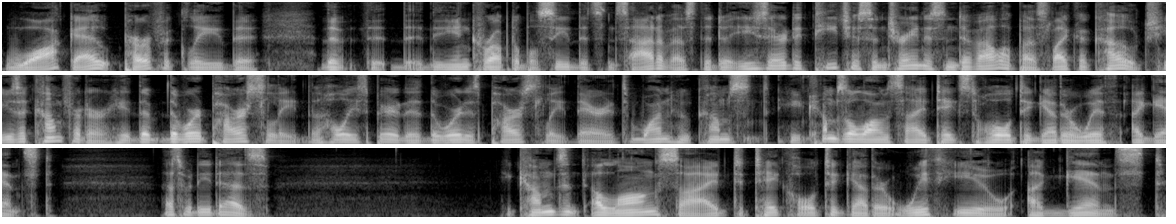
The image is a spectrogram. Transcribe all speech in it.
walk out perfectly the the, the, the incorruptible seed that's inside of us. That he's there to teach us and train us and develop us like a coach. He's a comforter. He, the, the word paraclete, the Holy Spirit, the word is paraclete there. It's one who comes, he comes alongside, takes to hold together with, against. That's what he does. He comes alongside to take hold together with you against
